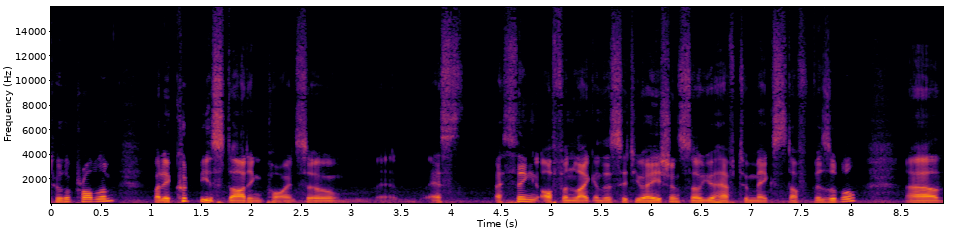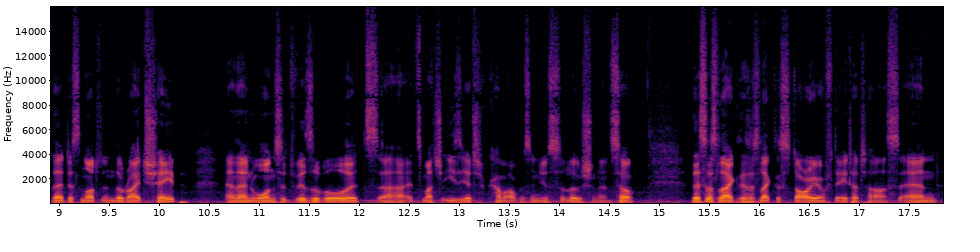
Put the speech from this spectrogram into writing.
to the problem, but it could be a starting point. So, uh, as I think often like in this situation, so you have to make stuff visible uh, that is not in the right shape, and then once it's visible, it's uh, it's much easier to come up with a new solution. And so, this is like this is like the story of data tasks, and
